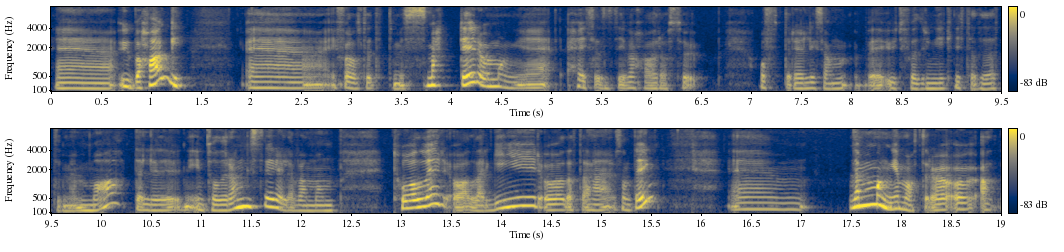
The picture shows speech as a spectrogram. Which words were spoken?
ubehag. Eh, i forhold til dette med smerter. Og mange høysensitive har også oftere liksom, utfordringer knytta til dette med mat, eller intoleranser, eller hva man tåler, og allergier og dette her, sånne ting. Eh, det er mange måter å, å, at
